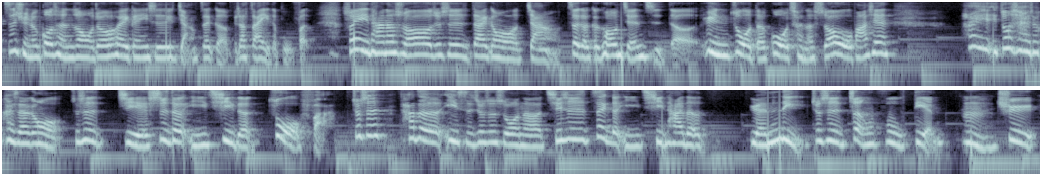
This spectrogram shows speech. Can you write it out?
咨询的过程中，我就会跟医师讲这个比较在意的部分，所以他那时候就是在跟我讲这个隔空减脂的运作的过程的时候，我发现。他一坐下来就开始在跟我就是解释这个仪器的做法，就是他的意思就是说呢，其实这个仪器它的原理就是正负电，嗯，去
